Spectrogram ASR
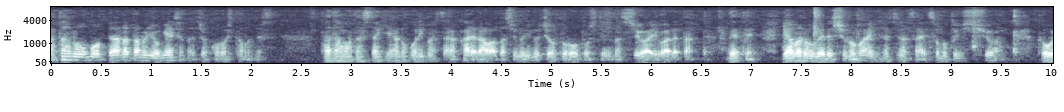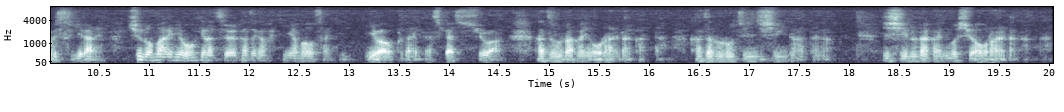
刀を持ってあなたの預言者たちを殺したのです。ただ私だけが残りましたら彼らは私の命を取ろうとしています。主は言われた。出て山の上で主の前に立ちなさい。その時主は通り過ぎられ、主の前に大きな強い風が吹き山を裂き、岩を砕いた。しかし主は風の中におられなかった。風の後に地震があったが、地震の中にも主はおられなかった。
